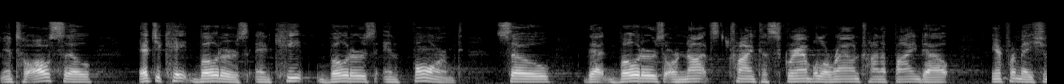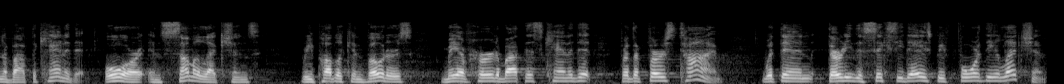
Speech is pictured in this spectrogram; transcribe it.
and to also educate voters and keep voters informed so that voters are not trying to scramble around trying to find out information about the candidate. Or in some elections, Republican voters may have heard about this candidate for the first time within 30 to 60 days before the election.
